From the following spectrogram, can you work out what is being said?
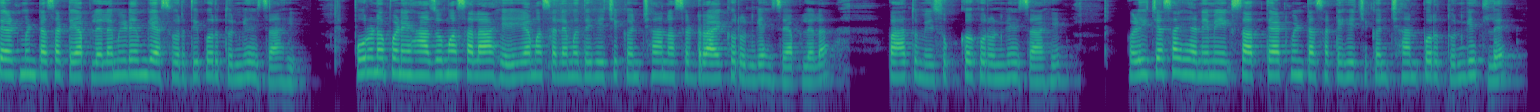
ते आठ मिनटासाठी आपल्याला मिडियम गॅसवरती परतून घ्यायचं आहे. पूर्णपणे हा जो मसाला आहे या मसाल्यामध्ये हे चिकन छान असं ड्राय करून घ्यायचं आहे आपल्याला. पहा तुम्ही सुक्कं करून घ्यायचं आहे. पळीच्या साह्याने मी एक सात ते आठ मिनटासाठी हे चिकन छान परतून घेतलं आहे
